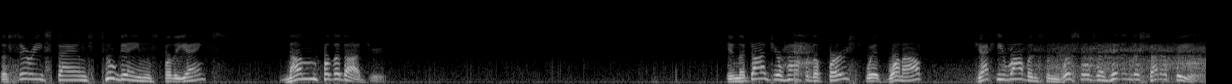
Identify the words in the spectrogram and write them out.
The series stands two games for the Yanks, none for the Dodgers. In the Dodger half of the first, with one out, Jackie Robinson whistles a hit into center field.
